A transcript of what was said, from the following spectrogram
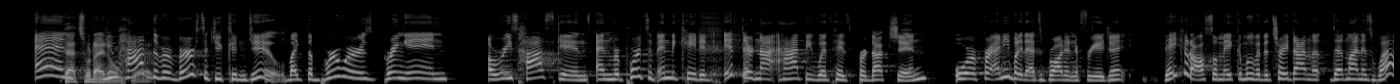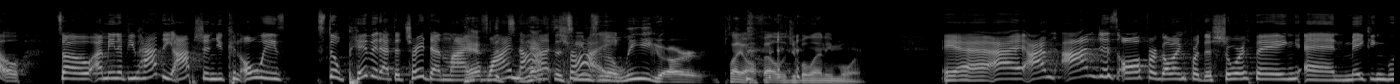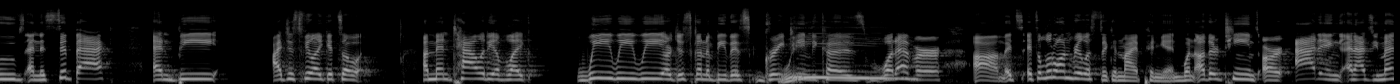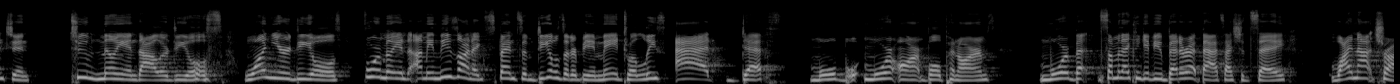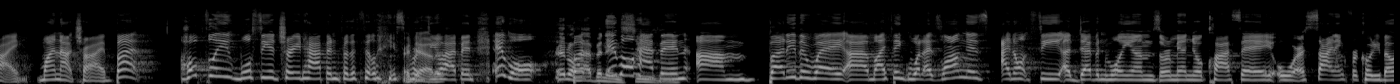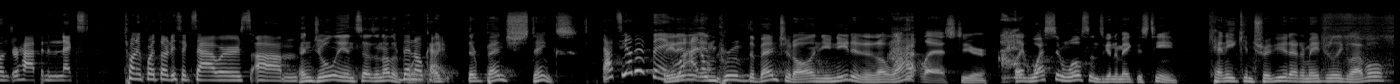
And that's what I You have get. the reverse that you can do. Like the Brewers bring in a Rhys Hoskins, and reports have indicated if they're not happy with his production, or for anybody that's brought in a free agent, they could also make a move at the trade deadline as well. So, I mean, if you have the option, you can always still pivot at the trade deadline. half Why the, not half the try? teams in the league are playoff eligible anymore. Yeah, I, I'm I'm just all for going for the sure thing and making moves and to sit back and be. I just feel like it's a a mentality of like we we we are just going to be this great team because whatever. Um, it's it's a little unrealistic in my opinion when other teams are adding and as you mentioned. Two million dollar deals, one year deals, four million. I mean, these aren't expensive deals that are being made to at least add depth, more more arm bullpen arms, more be- someone that can give you better at bats, I should say. Why not try? Why not try? But hopefully, we'll see a trade happen for the Phillies or a deal it. happen. It won't. It'll but happen It won't season. happen. Um, but either way, um, I think what as long as I don't see a Devin Williams or Emmanuel Clase or a signing for Cody Bellinger happen in the next 24, 36 hours, um, And Julian says another Then point. okay. Like their bench stinks. that's the other thing. They didn't don't- improve the bench at all, and you needed it a lot last year. Like Weston Wilson's going to make this team. Can he contribute at a major league level?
